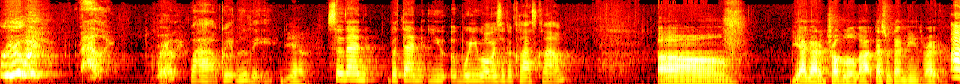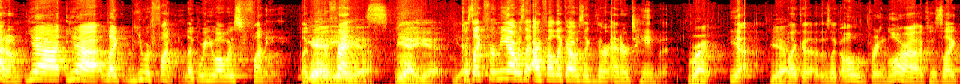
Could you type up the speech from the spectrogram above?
really? Really? Really? Wow, great movie. Yeah. So then, but then you were you always like a class clown? Um. Yeah, I got in trouble a lot. That's what that means, right? I don't. Yeah, yeah. Like you were funny. Like were you always funny? Like yeah, with your yeah, friends? yeah, yeah, yeah, yeah. yeah. Because like for me, I was like I felt like I was like their entertainment. right, Yeah. Yeah. Like uh, it was like oh bring Laura because like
